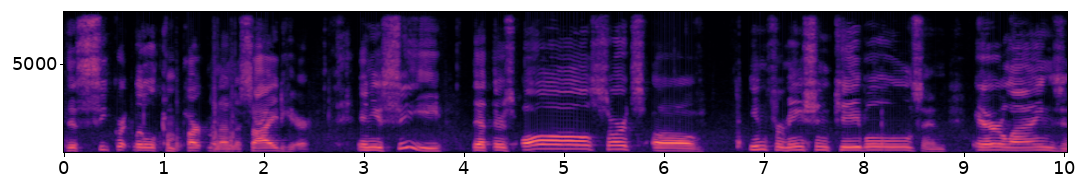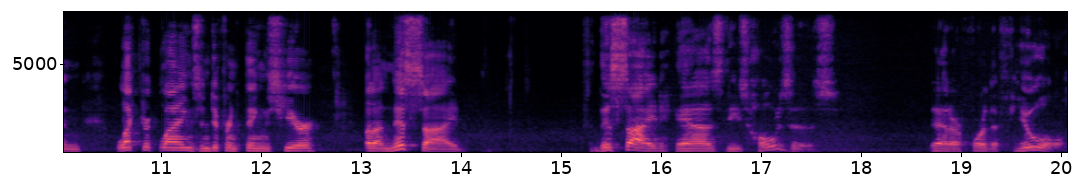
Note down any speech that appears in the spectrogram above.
this secret little compartment on the side here? And you see that there's all sorts of information cables and airlines and electric lines and different things here. But on this side, this side has these hoses that are for the fuel.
